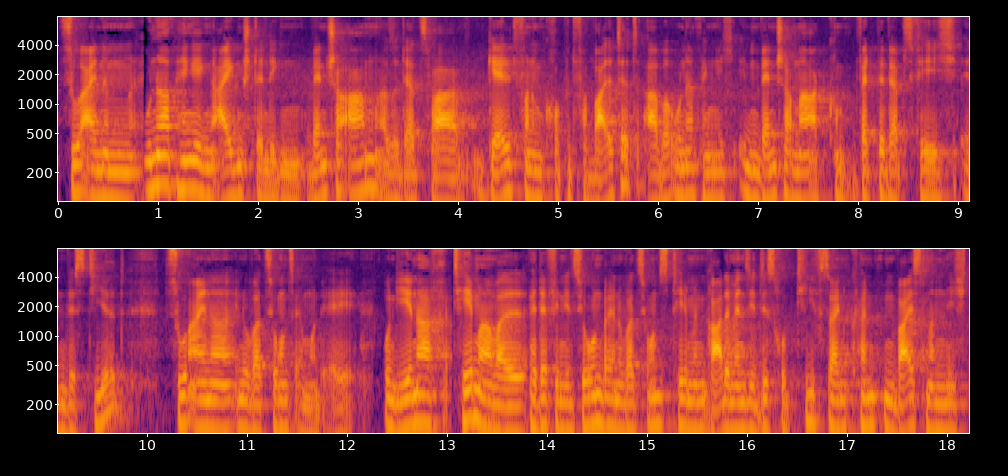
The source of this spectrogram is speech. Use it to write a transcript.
zu einem unabhängigen, eigenständigen Venture-Arm, also der zwar Geld von einem Corporate verwaltet, aber unabhängig im Venture-Markt wettbewerbsfähig investiert, zu einer Innovations-M&A. Und je nach Thema, weil per Definition bei Innovationsthemen, gerade wenn sie disruptiv sein könnten, weiß man nicht,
